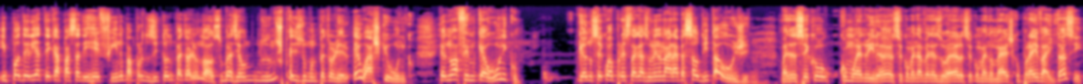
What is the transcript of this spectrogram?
e poderia ter capacidade de refino pra produzir todo o petróleo nosso. O Brasil é um dos únicos países do mundo petroleiro. Eu acho que o único. Eu não afirmo que é o único, eu não sei qual é o preço da gasolina na Arábia Saudita hoje. Mas eu sei co- como é no Irã, eu sei como é na Venezuela, eu sei como é no México, por aí vai. Então, assim,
